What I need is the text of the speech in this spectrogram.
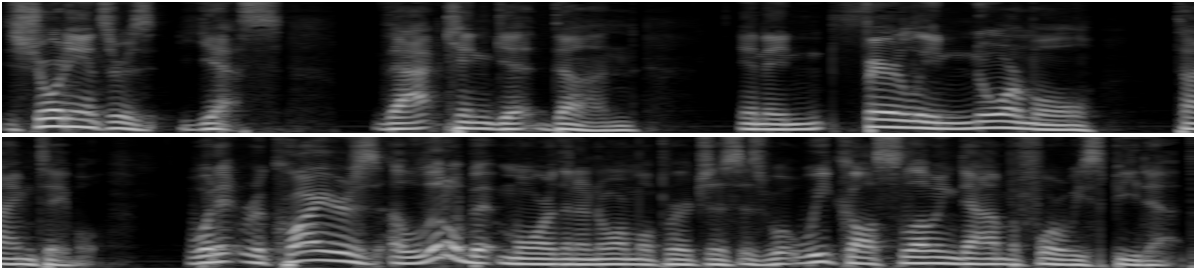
The short answer is yes, that can get done in a fairly normal timetable. What it requires a little bit more than a normal purchase is what we call slowing down before we speed up,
